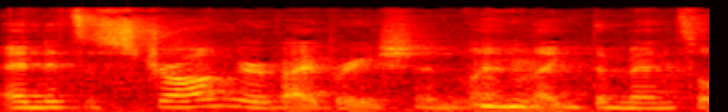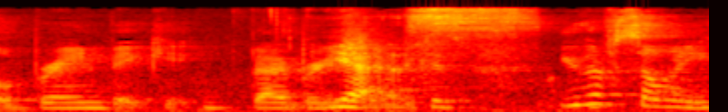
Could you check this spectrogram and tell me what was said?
and it's a stronger vibration than mm-hmm. like the mental brain vaca- vibration yes. because you have so many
